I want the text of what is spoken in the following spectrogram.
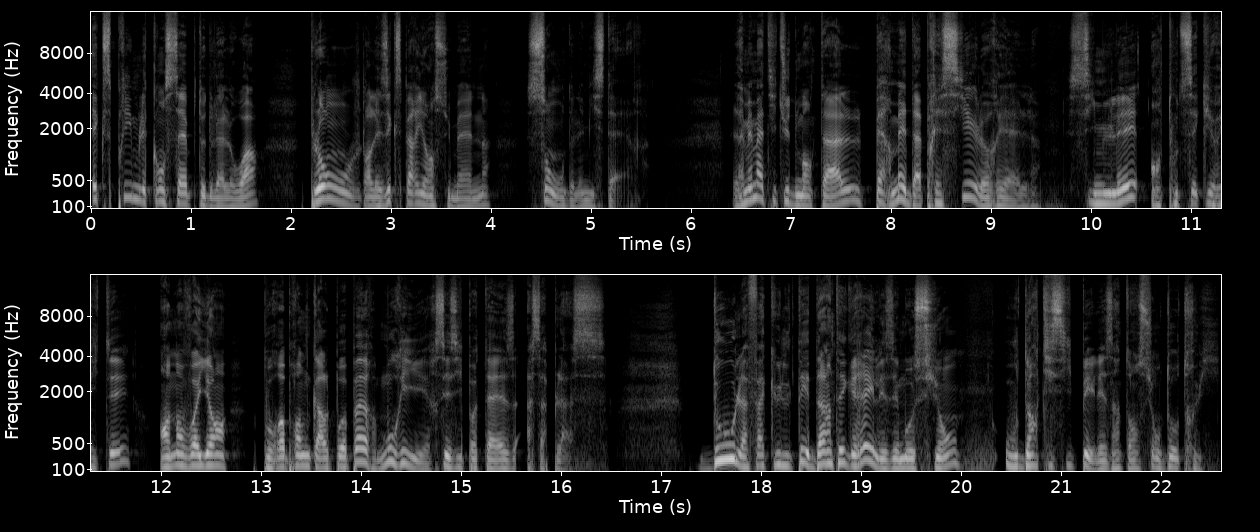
exprime les concepts de la loi, plonge dans les expériences humaines, sonde les mystères. La même attitude mentale permet d'apprécier le réel, simuler en toute sécurité, en envoyant, pour reprendre Karl Popper, mourir ses hypothèses à sa place. D'où la faculté d'intégrer les émotions ou d'anticiper les intentions d'autrui,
